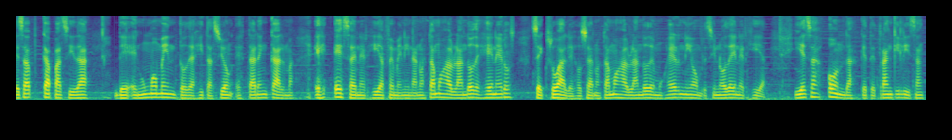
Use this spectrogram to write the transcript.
esa capacidad de en un momento de agitación estar en calma, es esa energía femenina. No estamos hablando de géneros sexuales, o sea, no estamos hablando de mujer ni hombre, sino de energía. Y esas ondas que te tranquilizan,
